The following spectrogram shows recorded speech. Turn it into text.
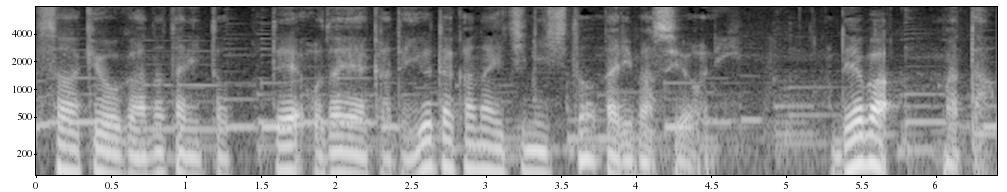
さあ今日があなたにとって穏やかで豊かな一日となりますように。ではまた。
